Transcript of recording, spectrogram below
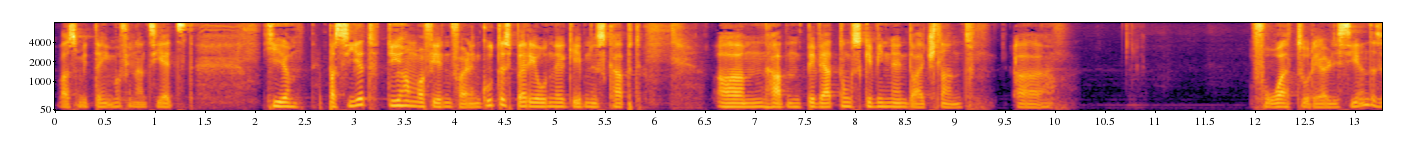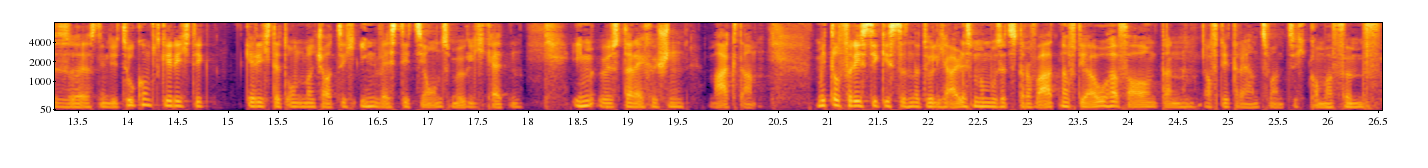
was mit der Immofinanz jetzt hier passiert. Die haben auf jeden Fall ein gutes Periodenergebnis gehabt, ähm, haben Bewertungsgewinne in Deutschland äh, vor zu realisieren. Das ist also erst in die Zukunft gerichtet, gerichtet und man schaut sich Investitionsmöglichkeiten im österreichischen Markt an. Mittelfristig ist das natürlich alles, man muss jetzt darauf warten auf die AUHV und dann auf die 23,5.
